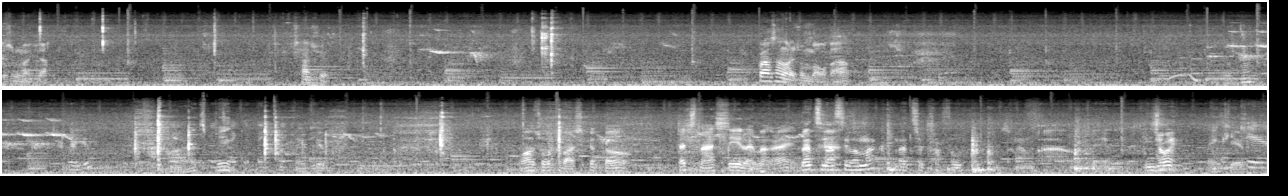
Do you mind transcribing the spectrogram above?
무슨 맛이야? 차슈. 크라상을 좀 먹어봐. 아, that's big. Thank you. 와, 저것도 맛있겠다. That's nasi lemak, right? That's nasi lemak. That's your truffle. Wow, okay. Enjoy. Thank you. Thank you.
